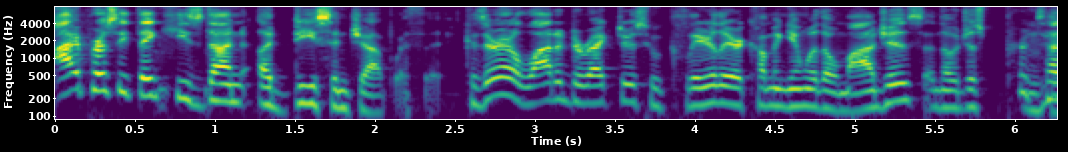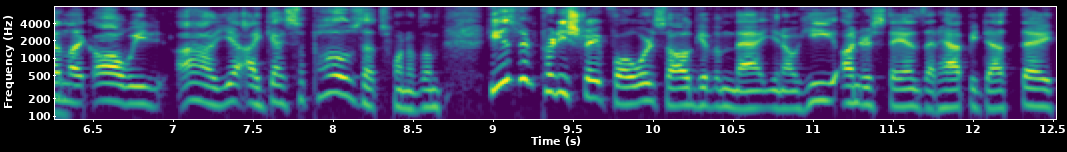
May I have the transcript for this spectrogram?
I personally think he's done a decent job with it because there are a lot of directors who clearly are coming in with homages and they'll just pretend like, oh, we, ah, yeah, I, I suppose that's one of them. He's been pretty straightforward, so I'll give him that. You know, he understands that Happy Death Day,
